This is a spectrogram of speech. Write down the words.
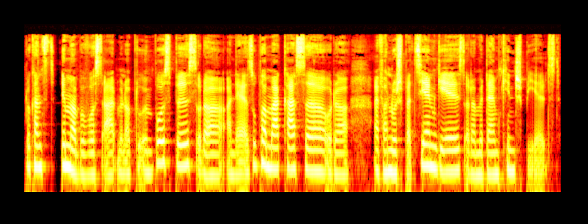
du kannst immer bewusst atmen, ob du im Bus bist oder an der Supermarktkasse oder einfach nur spazieren gehst oder mit deinem Kind spielst.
